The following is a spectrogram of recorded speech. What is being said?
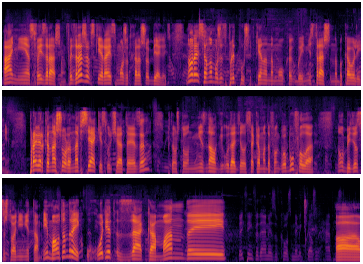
а не с фейзрашем. Фейзрашевский Райс может хорошо бегать. Но Райс оно может спритпушить. Кеннон ему как бы не страшен на боковой линии. Проверка на Шора на всякий случай от Эза, потому что он не знал, куда делась вся команда Фангва Буффало, но убедился, что они не там. И Маунтен Дрейк уходит за командой а,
